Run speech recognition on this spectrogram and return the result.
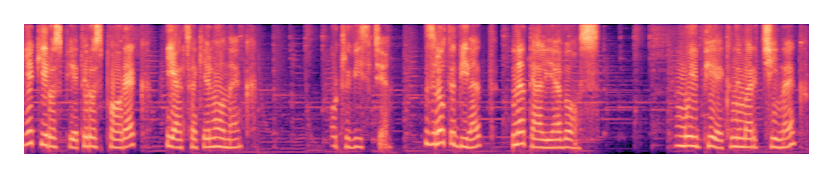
Jaki rozpięty rozporek, Jacek Jelonek. Oczywiście. Złoty bilet, Natalia Wos. Mój piękny Marcinek,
